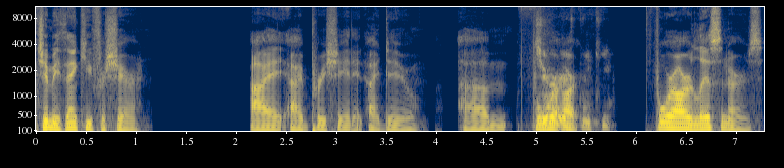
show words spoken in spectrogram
Jimmy, thank you for sharing. I I appreciate it. I do. Um, for sure, our, thank you. For our listeners,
